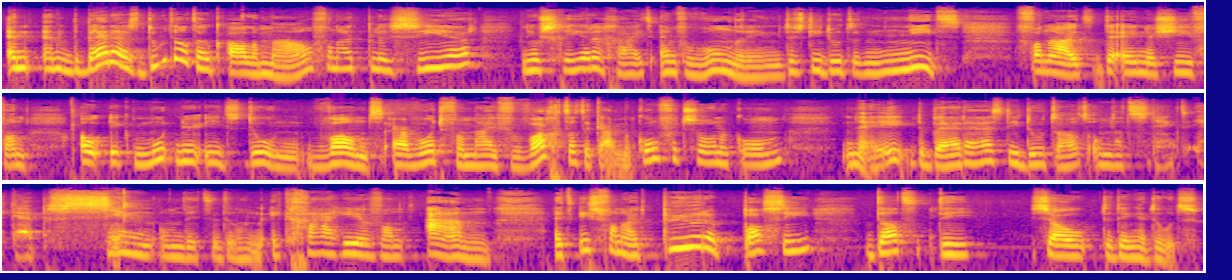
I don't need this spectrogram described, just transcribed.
en, en de badass doet dat ook allemaal vanuit plezier, nieuwsgierigheid en verwondering. Dus die doet het niet vanuit de energie van: oh, ik moet nu iets doen, want er wordt van mij verwacht dat ik uit mijn comfortzone kom. Nee, de badass die doet dat omdat ze denkt: ik heb zin om dit te doen. Ik ga hiervan aan. Het is vanuit pure passie dat die zo de dingen doet.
